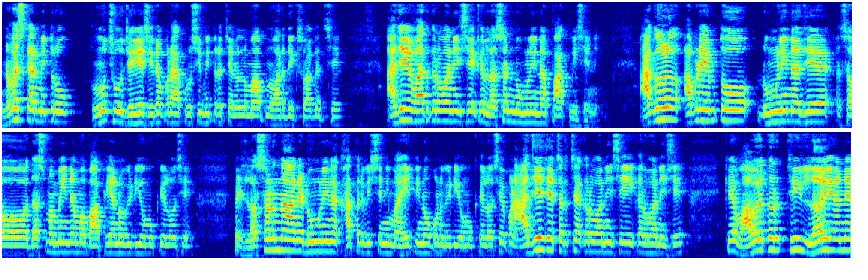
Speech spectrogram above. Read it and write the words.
નમસ્કાર મિત્રો, હું છું જયેશ હિરપરા, કૃષિ મિત્ર ચેનલમાં આપનું હાર્દિક સ્વાગત છે. આજે વાત કરવાની છે કે લસણ ડુંગળીના પાક વિશેની. આગળ આપણે એમ તો ડુંગળીના જે દસમા મહિનામાં બાફિયાનો વીડિયો મૂકેલો છે, પછી લસણના અને ડુંગળીના ખાતર વિશેની માહિતીનો પણ વીડિયો મૂકેલો છે, પણ આજે જે ચર્ચા કરવાની છે એ કરવાની છે કે વાવેતરથી લઈ અને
